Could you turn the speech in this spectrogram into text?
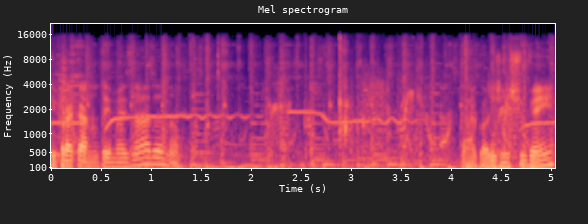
E pra cá não tem mais nada? Não. Tá, agora a gente vem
